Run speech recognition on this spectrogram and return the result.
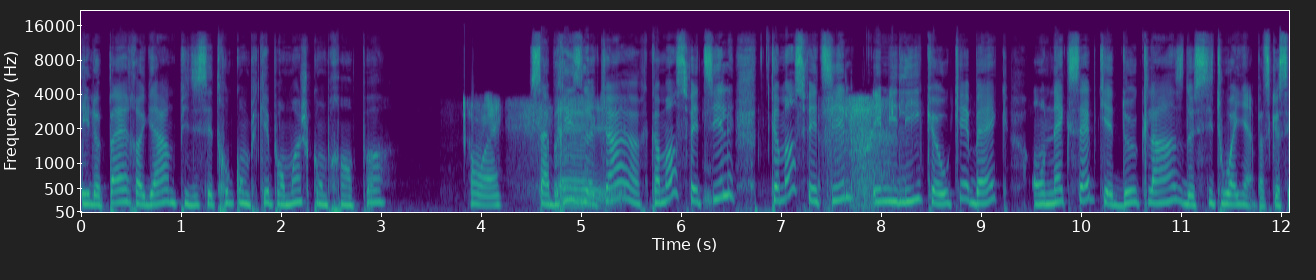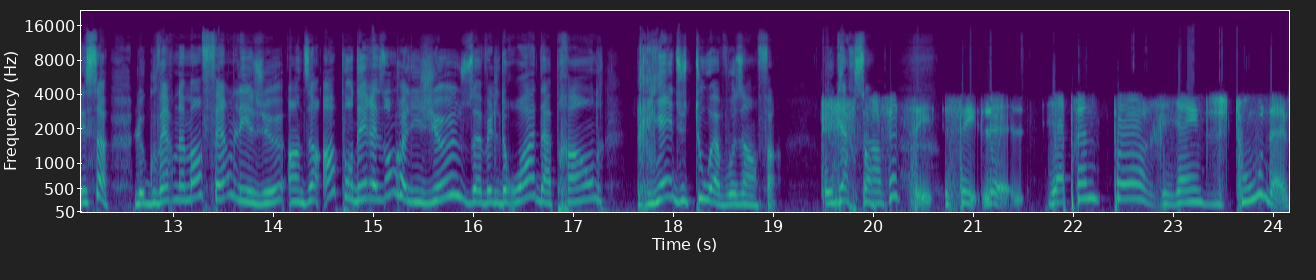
Et le père regarde puis dit c'est trop compliqué pour moi, je comprends pas. Ouais. Ça brise le euh, cœur. Comment se fait-il, comment se fait-il, Émilie, qu'au Québec, on accepte qu'il y ait deux classes de citoyens? Parce que c'est ça. Le gouvernement ferme les yeux en disant, ah, pour des raisons religieuses, vous avez le droit d'apprendre rien du tout à vos enfants, aux garçons. En fait, c'est, le, ils apprennent pas rien du tout. Il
